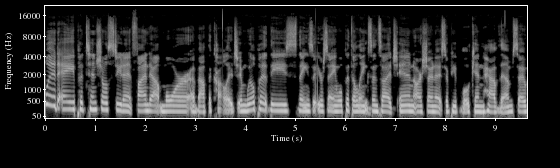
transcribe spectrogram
would a potential student find out more about the college? And we'll put these things that you're saying, we'll put the links and such in our show notes so people can have them. So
